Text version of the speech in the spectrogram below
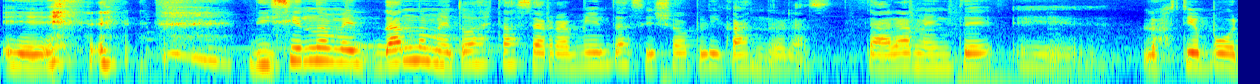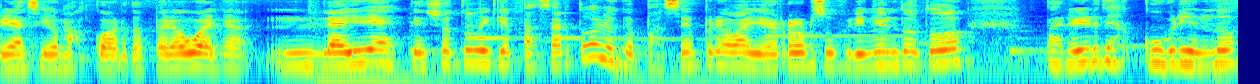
eh, diciéndome, dándome todas estas herramientas y yo aplicándolas. Claramente eh, los tiempos habrían sido más cortos, pero bueno, la idea es que yo tuve que pasar todo lo que pasé, prueba y error, sufrimiento, todo, para ir descubriendo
